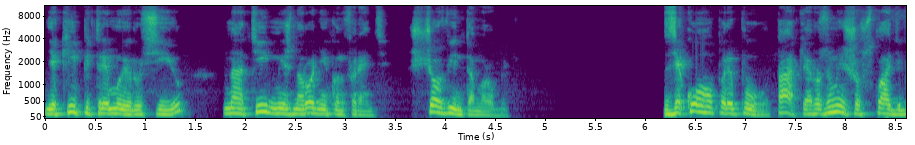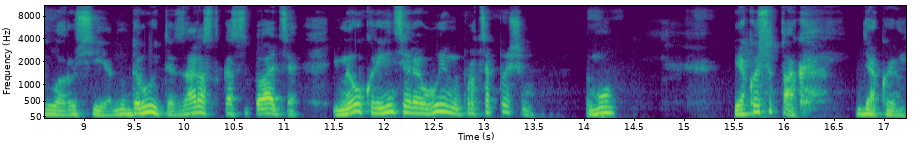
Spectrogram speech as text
який підтримує Росію на тій міжнародній конференції? Що він там робить? З якого перепугу? Так, я розумію, що в складі була Росія. Ну даруйте, зараз така ситуація. І ми, українці, реагуємо, про це пишемо. Тому якось отак. Дякую.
